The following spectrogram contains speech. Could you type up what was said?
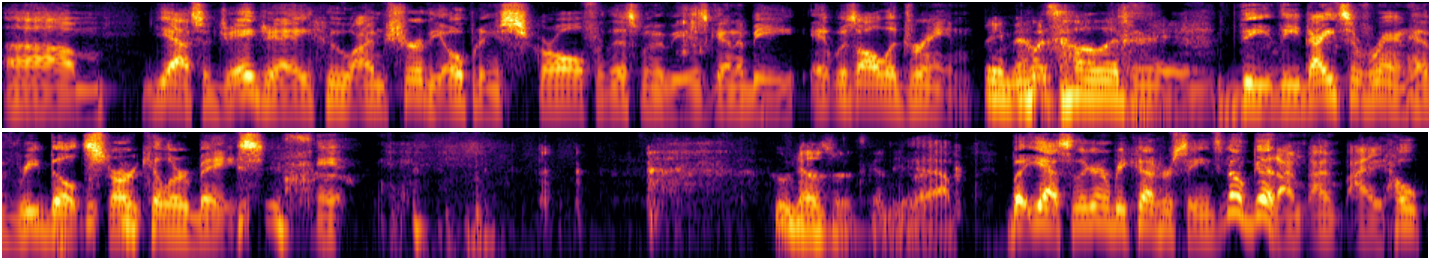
Um, yeah. So JJ, who I'm sure the opening scroll for this movie is going to be, it was all a dream. Dream. It was all a dream. The the Knights of Ren have rebuilt Star Killer Base, and Who knows what it's going to be like. Yeah, but yeah, so they're going to recut her scenes. No, good. I'm, I'm I hope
